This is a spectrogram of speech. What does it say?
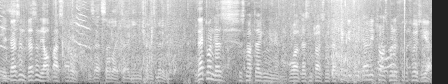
It doesn't doesn't help us at all. Is that satellite tagging and transmitting? That one does is not tagging anymore. Well, it doesn't transmit. I think it, it only transmitted for the first year.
